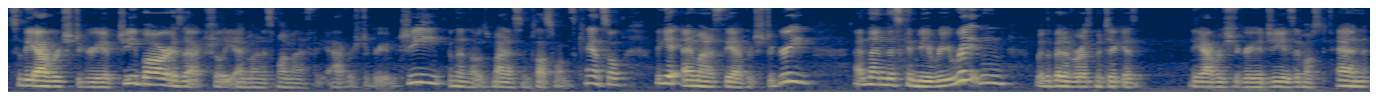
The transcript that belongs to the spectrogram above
so the average degree of g bar is actually n minus 1 minus the average degree of g, and then those minus and plus 1s cancel. We get n minus the average degree, and then this can be rewritten with a bit of arithmetic as the average degree of g is at most n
